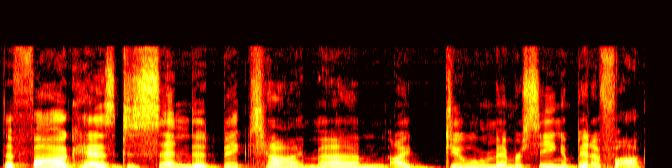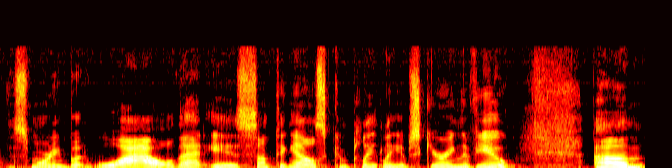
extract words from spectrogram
The fog has descended big time. Um, I do remember seeing a bit of fog this morning, but wow, that is something else completely obscuring the view. Um,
